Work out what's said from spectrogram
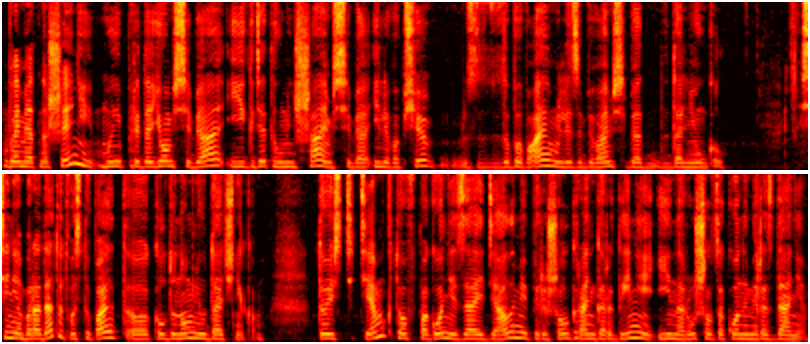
во имя отношений мы предаем себя и где-то уменьшаем себя или вообще забываем или забиваем себя в дальний угол. Синяя борода тут выступает э, колдуном-неудачником, то есть тем, кто в погоне за идеалами перешел грань гордыни и нарушил законы мироздания.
